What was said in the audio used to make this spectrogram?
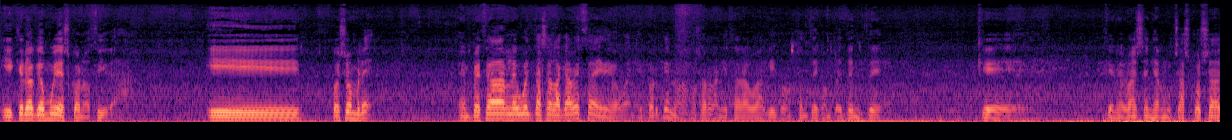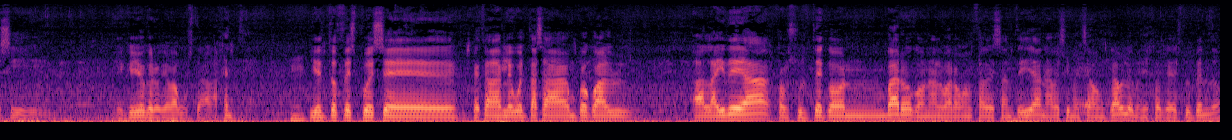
y creo que muy desconocida. Y pues hombre, empecé a darle vueltas a la cabeza y digo, bueno, ¿y por qué no vamos a organizar algo aquí con gente competente que, que nos va a enseñar muchas cosas y, y que yo creo que va a gustar a la gente? Mm. Y entonces pues eh, empecé a darle vueltas a, un poco al, a la idea, consulté con Varo, con Álvaro González Santillán, a ver si me echaba un cable, me dijo que estupendo.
